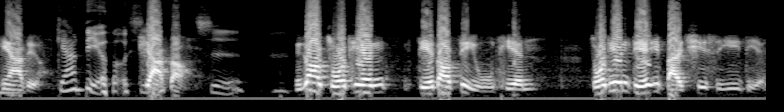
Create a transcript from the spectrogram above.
惊掉，惊掉，吓到，是。你知道昨天跌到第五天，昨天跌一百七十一点，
